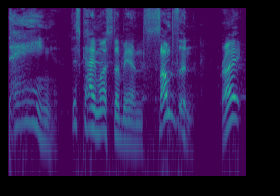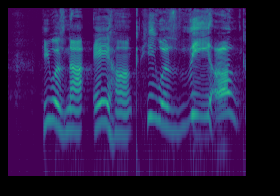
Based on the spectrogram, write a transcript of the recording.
dang, this guy must have been something, right? He was not a hunk, he was the hunk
